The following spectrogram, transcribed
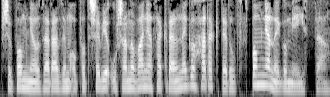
Przypomniał zarazem o potrzebie uszanowania sakralnego charakteru wspomnianego miejsca.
